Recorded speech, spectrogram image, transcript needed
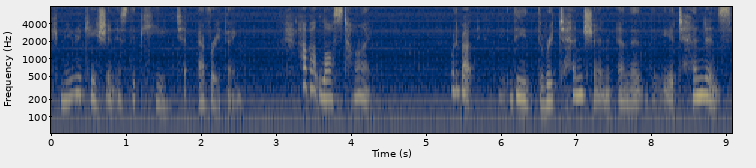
communication is the key to everything. How about lost time? What about the, the retention and the, the attendance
